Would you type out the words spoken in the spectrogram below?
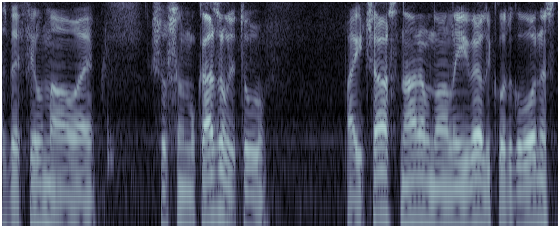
SB filma, ovaj, što su nam ukazali tu, pa i čast naravno, ali i veliku odgovornost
